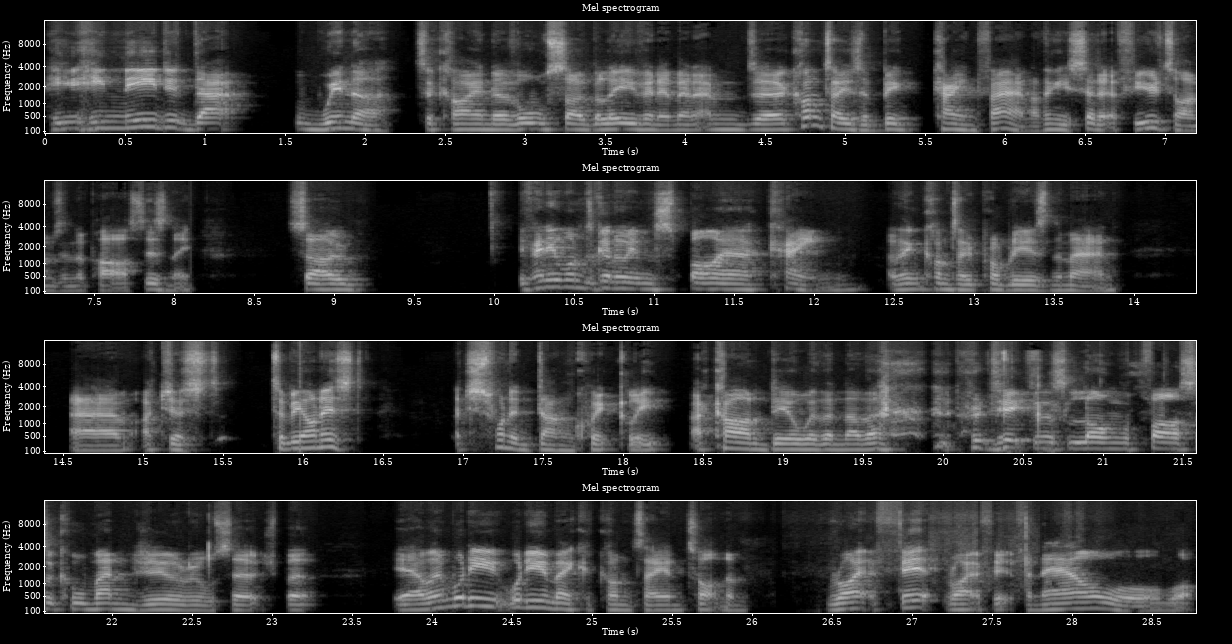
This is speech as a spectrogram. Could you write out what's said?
he he needed that winner to kind of also believe in him. And, and uh, Conte's a big Kane fan. I think he said it a few times in the past, isn't he? So if anyone's going to inspire Kane, I think Conte probably is the man. Um, I just, to be honest, I just want it done quickly. I can't deal with another ridiculous, long, farcical managerial search. But yeah, I mean, what do you what do you make of Conte and Tottenham? Right fit, right fit for now, or what?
